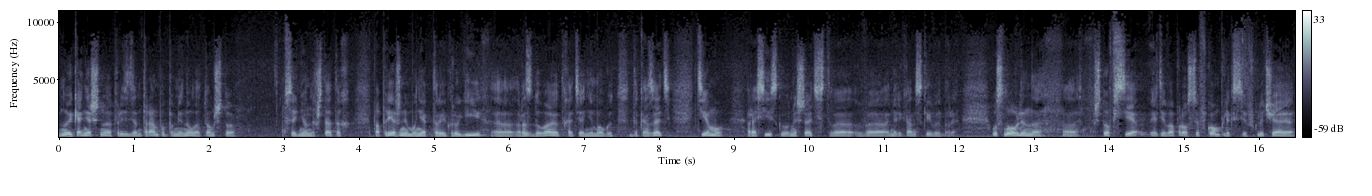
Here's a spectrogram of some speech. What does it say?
Ну и, конечно, президент Трамп упомянул о том, что в Соединенных Штатах по-прежнему некоторые круги э, раздувают, хотя не могут доказать тему российского вмешательства в американские выборы. Условлено, э, что все эти вопросы в комплексе, включая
